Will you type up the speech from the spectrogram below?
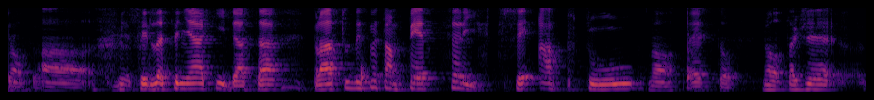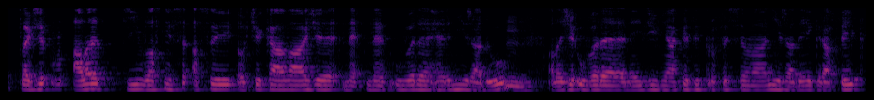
No, no a... Tyhle ty nějaký data, plácli bychom tam 5,3 aptů, no. je to. No, takže, takže, ale tím vlastně se asi očekává, že ne, neuvede herní řadu, hmm. ale že uvede nejdřív nějaké ty profesionální řady, grafik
